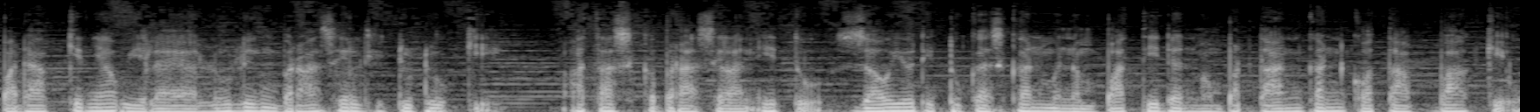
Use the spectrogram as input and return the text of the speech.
pada akhirnya wilayah Luling berhasil diduduki. Atas keberhasilan itu, Zhao Yu ditugaskan menempati dan mempertahankan kota Bakiu.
